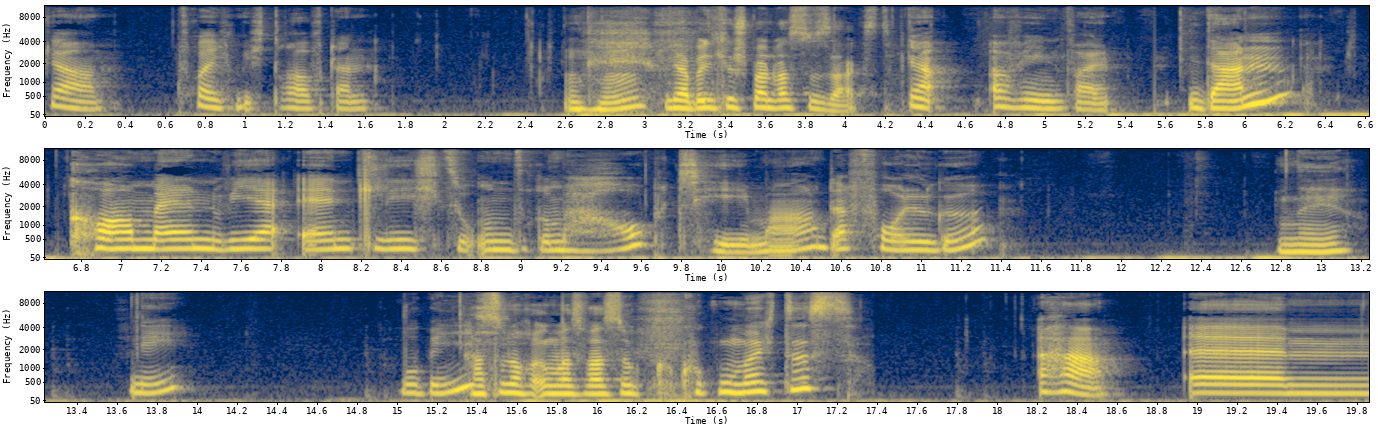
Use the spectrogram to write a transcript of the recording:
Ja, freue ich mich drauf dann. Mhm. Ja, bin ich gespannt, was du sagst. Ja, auf jeden Fall. Dann kommen wir endlich zu unserem Hauptthema der Folge. Nee. Nee? Wo bin ich? Hast du noch irgendwas, was du gucken möchtest? Aha. Ähm.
